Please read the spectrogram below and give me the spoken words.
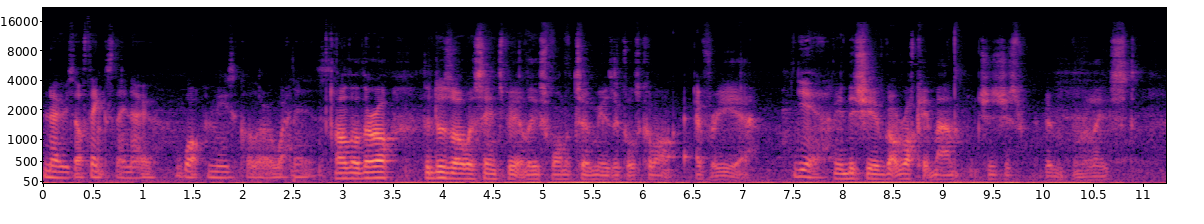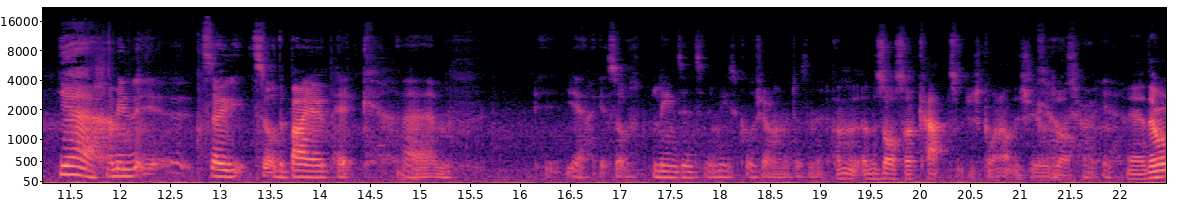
knows or thinks they know what a musical or a western is. Although there are, there does always seem to be at least one or two musicals come out every year. Yeah. I mean, this year we've got Rocket Man, which has just been released. Yeah, I mean, so sort of the biopic, um, yeah, it sort of leans into the musical genre, doesn't it? And, and there's also Cats, which is coming out this year as well. Right, yeah. Yeah, there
